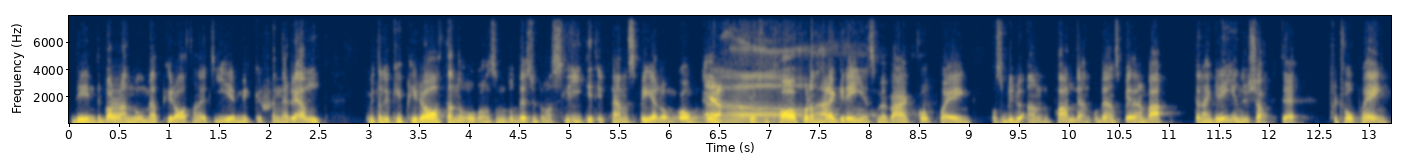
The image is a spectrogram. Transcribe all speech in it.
det är inte bara nog med att piratandet ger mycket generellt, Utan du kan ju pirata någon som då dessutom har slitit i fem spelomgångar Ja. för att få tag på den här grejen som är värd två poäng. Och så blir du anfallen och den spelaren bara, den här grejen du köpte för två poäng,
